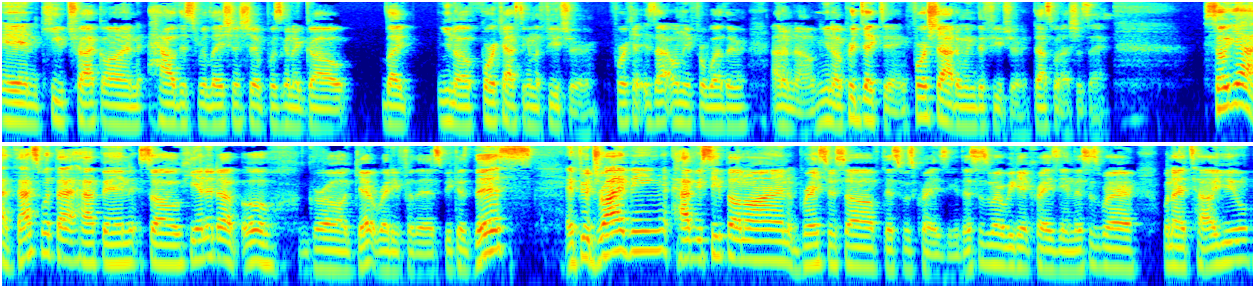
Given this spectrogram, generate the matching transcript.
and keep track on how this relationship was going to go like you know forecasting in the future. Forecast is that only for weather? I don't know. You know predicting foreshadowing the future. That's what i should say. So yeah that's what that happened. So he ended up oh girl get ready for this because this if you're driving have your seatbelt on brace yourself. This was crazy. This is where we get crazy and this is where when i tell you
